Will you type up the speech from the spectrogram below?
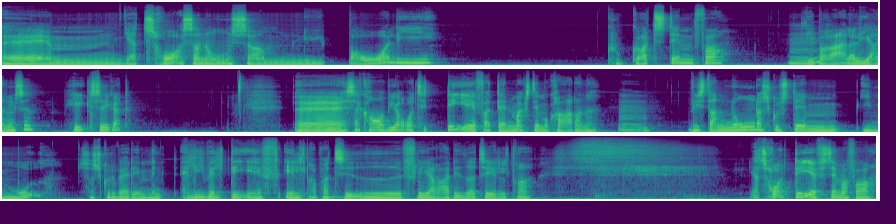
Øhm, jeg tror så nogen som Nye Borgerlige kunne godt stemme for. Mm. Liberal Alliance, helt sikkert. Øh, så kommer vi over til DF og Danmarksdemokraterne. Mm hvis der er nogen, der skulle stemme imod, så skulle det være dem. Men alligevel DF, Ældrepartiet, flere rettigheder til ældre. Jeg tror, DF stemmer for.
